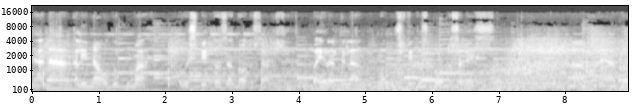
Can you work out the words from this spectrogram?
Nga na ang kalinaw o gugma o respeto sa bawat usa. Ipairal nila ang gugma o respeto sa bawat usa guys. Uh, muna ato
